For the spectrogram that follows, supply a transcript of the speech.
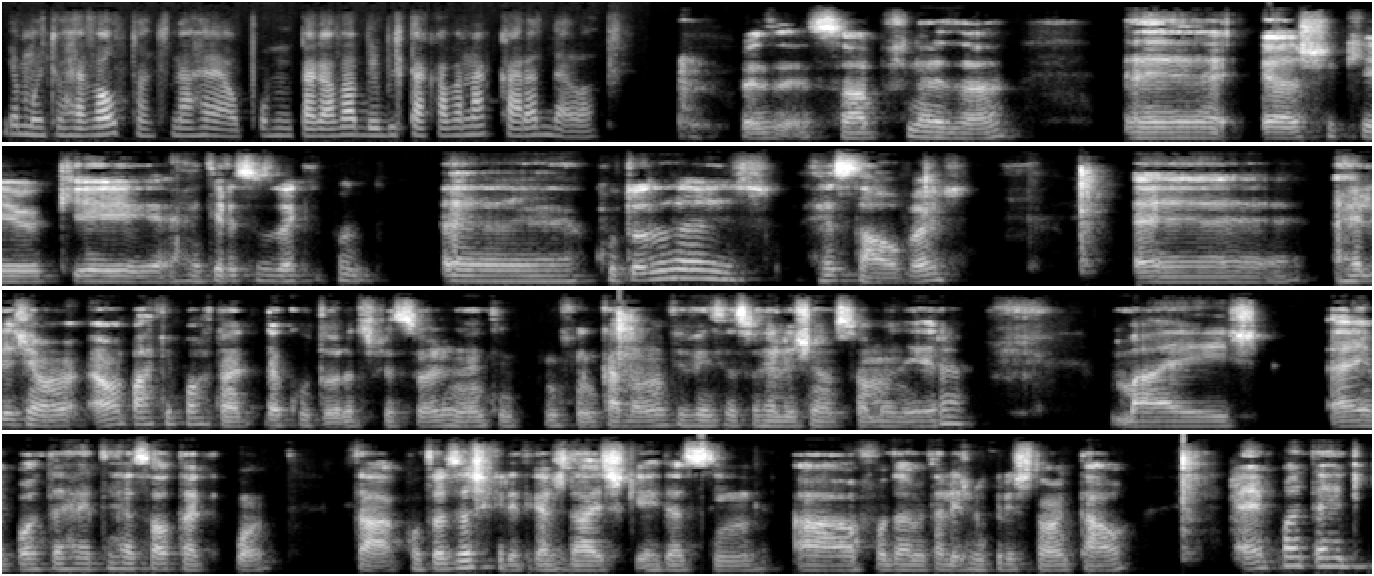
e é muito revoltante, na real. Por me pegava a Bíblia e tacava na cara dela. Pois é, só para finalizar, é, eu acho que o que é interessante daqui, é, com todas as ressalvas, é, a religião é uma parte importante da cultura das pessoas, né? Enfim, cada um vivencia a sua religião de sua maneira, mas é importante ressaltar que, tá, com todas as críticas da esquerda, assim, ao fundamentalismo cristão e tal, é importante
